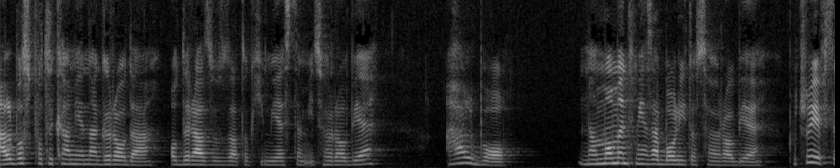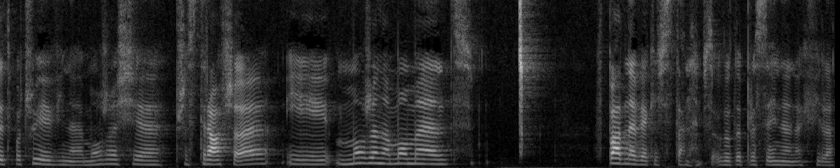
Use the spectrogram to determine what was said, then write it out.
Albo spotyka mnie nagroda od razu za to, kim jestem i co robię, albo na moment mnie zaboli to, co robię. Poczuję wstyd, poczuję winę, może się przestraszę i może na moment wpadnę w jakieś stany pseudodepresyjne na chwilę.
